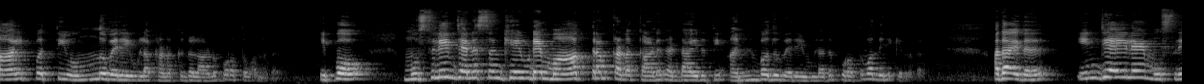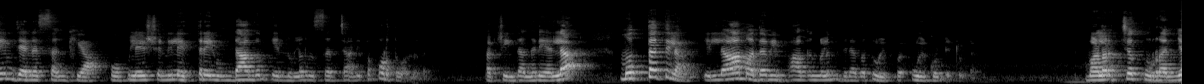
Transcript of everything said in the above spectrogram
നാൽപ്പത്തി ഒന്ന് വരെയുള്ള കണക്കുകളാണ് പുറത്തു വന്നത്. ഇപ്പോ മുസ്ലിം ജനസംഖ്യയുടെ മാത്രം കണക്കാണ് രണ്ടായിരത്തി അൻപത് വരെയുള്ളത് പുറത്തു വന്നിരിക്കുന്നത്. അതായത് ഇന്ത്യയിലെ മുസ്ലിം ജനസംഖ്യ പോപ്പുലേഷനിൽ എത്രയുണ്ടാകും എന്നുള്ള റിസർച്ചാണ് ഇപ്പൊ പുറത്തു വന്നത്. പക്ഷെ ഇതങ്ങനെയല്ല. മൊത്തത്തിലാണ് എല്ലാ മതവിഭാഗങ്ങളും ഇതിനകത്ത് ഉൾപ്പെ ഉൾക്കൊണ്ടിട്ടുണ്ട്. വളർച്ച കുറഞ്ഞ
